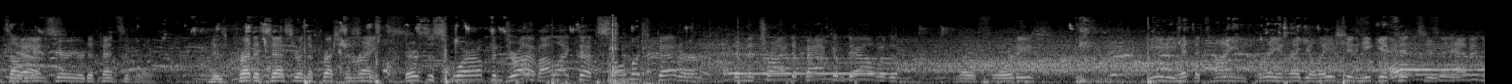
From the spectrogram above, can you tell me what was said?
It's on the interior defensively. His predecessor in the freshman ranks. There's the square up and drive. I like that so much better than the trying to back him down with the low 40s. Eaddy hit the tying three in regulation. He gets it to Evan, who passes.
